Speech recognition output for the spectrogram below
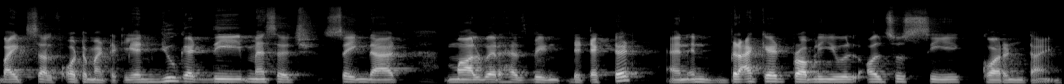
by itself automatically, and you get the message saying that malware has been detected. And in bracket, probably you will also see quarantine.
